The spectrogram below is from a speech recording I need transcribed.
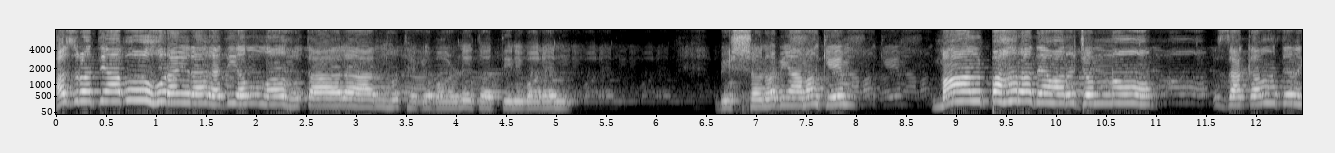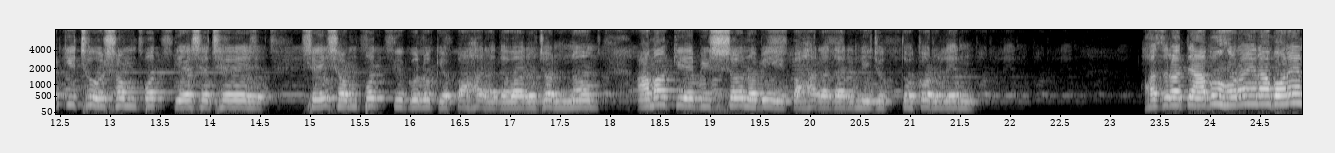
হজরতে আবু হুরাইরা রাদিয়াল্লাহু তাআলা আনহু থেকে বর্ণিত, তিনি বলেন বিশ্বনবী আমাকে মাল পাহারা দেওয়ার জন্য জাকাতের কিছু সম্পত্তি এসেছে, সেই সম্পত্তিগুলোকে পাহারা দেওয়ার জন্য আমাকে বিশ্বনবী পাহারাদার নিযুক্ত করলেন। হজরতে আবু হরাইরা বলেন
